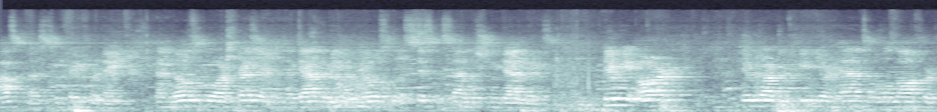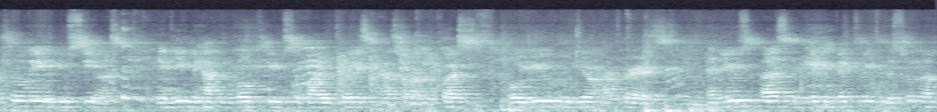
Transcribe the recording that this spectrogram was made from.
ask us to pray for them than those who are present at the gathering and those who assist establishing gatherings. Here we are, here we are between your hands, O Allah, for truly you see us. Indeed, we have invoked you, so by your grace answer our requests, O you who hear our prayers. And use us in giving victory to the Sunnah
